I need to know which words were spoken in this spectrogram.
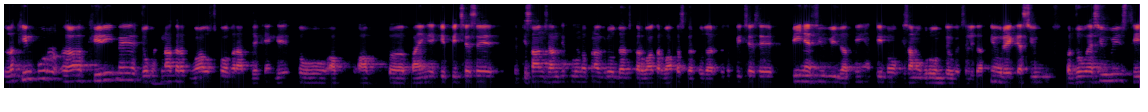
लखीमपुर खीरी में जो घटनाक्रम हुआ, उसको अगर आप देखेंगे तो आप आप पाएँगे कि पीछे से किसान शांतिपूर्ण अपना विरोध दर्ज करवा कर वापस घर को जा रहे थे तो पीछे से तीन एस जाती हैं, तीनों किसानों को रोनते हुए चली जाती हैं और एक एस और जो एस थी,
